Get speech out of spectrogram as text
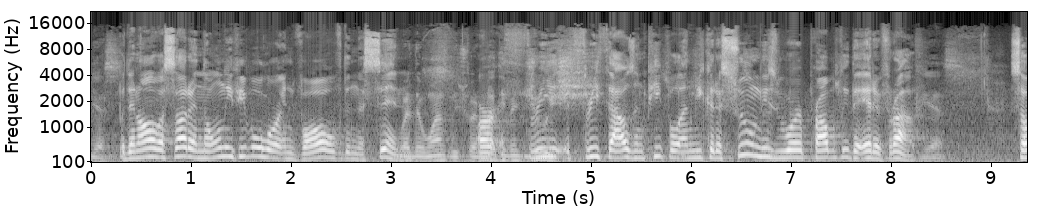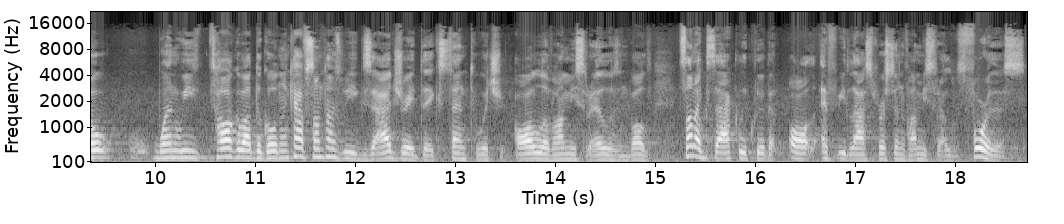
Yes. But then all of a sudden, the only people who are involved in the sin were the ones which were not even three, Jewish. Three thousand people, and we could assume these were probably the Erev Rav. Yes. So when we talk about the golden calf, sometimes we exaggerate the extent to which all of Am Yisrael was involved. It's not exactly clear that all every last person of Am Yisrael was for this.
